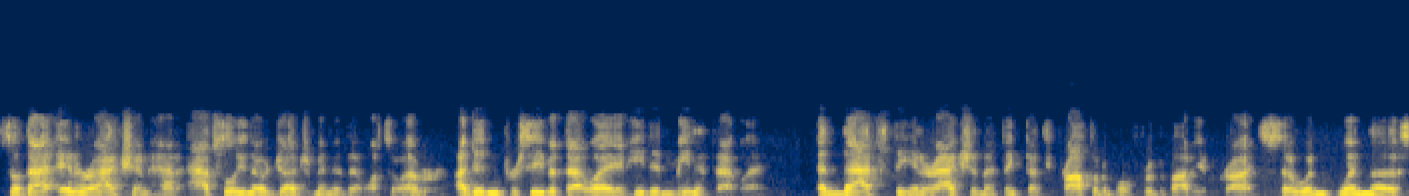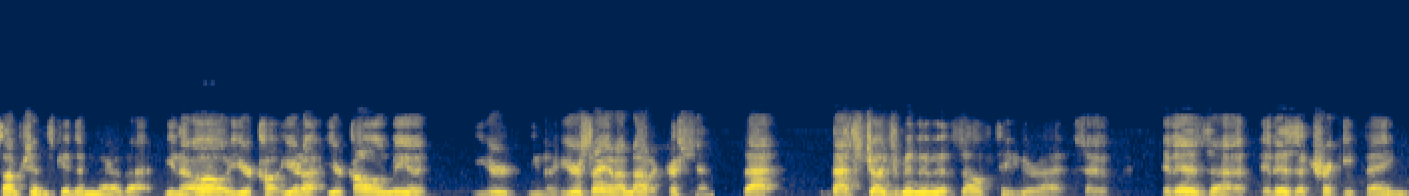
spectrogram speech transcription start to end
so that interaction had absolutely no judgment in it whatsoever. I didn't perceive it that way, and he didn't mean it that way. And that's the interaction I think that's profitable for the body of Christ. So when when the assumptions get in there that you know, oh, you're call, you're not you're calling me a you're you know you're saying I'm not a Christian. That that's judgment in itself too, right? So it is a it is a tricky thing,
